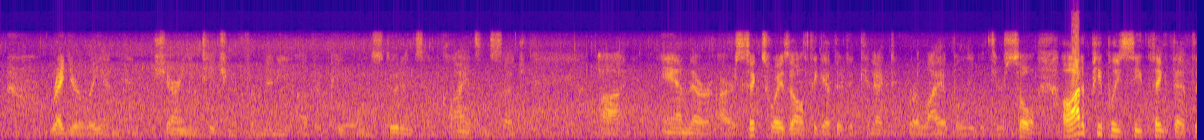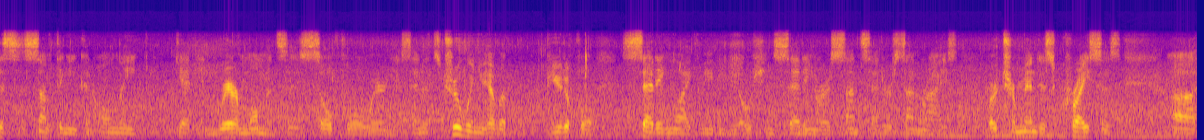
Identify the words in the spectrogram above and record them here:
regularly and, and, sharing and teaching for many other people and students and clients and such. Uh, and there are six ways altogether to connect reliably with your soul. A lot of people you see think that this is something you can only get in rare moments is soulful awareness. And it's true when you have a beautiful setting like maybe the ocean setting or a sunset or sunrise or tremendous crisis uh,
